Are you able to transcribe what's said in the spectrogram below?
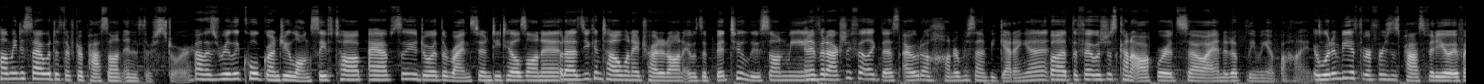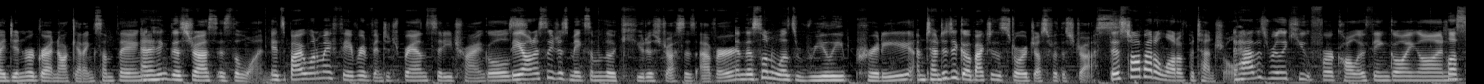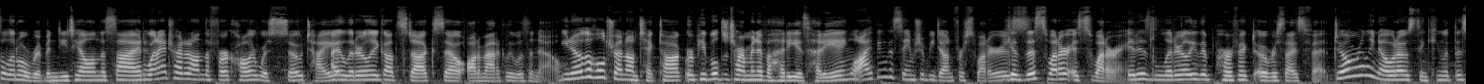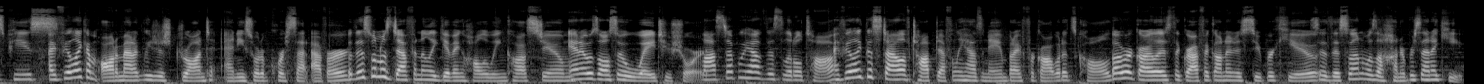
helped me decide what to thrift or pass on in the thrift store. Found this really cool grungy long sleeve top. I absolutely adored the rhinestone details on it, but as you can tell when I tried it on, it was a bit too loose on me. And if it actually fit like this, I would 100% be getting it, but the fit was just kind of awkward, so I ended up leaving it behind. It wouldn't be a thrift versus pass video if I didn't regret not getting something, and I think this dress is the one. It's by one of my favorite vintage brands, City Triangles. They honestly just make some of the cutest dresses ever, and this one was really pretty. I'm tempted to go back to the store just for this dress. This top had a lot of potential. It had this really cute fur collar thing going on, plus a little ribbon detail on the side. When I tried it on, the fur collar was so tight, I literally got stuck, so automatically was a no. You know the whole trend on TikTok where people determine if a hoodie is hoodieing? Well, I think the same should be done for sweaters because this sweater is sweatering. It is literally the perfect oversized fit. Don't really know what I was thinking with this piece. I feel like I'm automatically just drawn to any sort of corset ever, but this one was definitely giving Halloween costume, and it was also way too short. Last up, we have this little top. I feel like the style of top definitely has a name, but I forgot what it's called. But regardless, the graphic on it is super cute, so this one was 100% a keep.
